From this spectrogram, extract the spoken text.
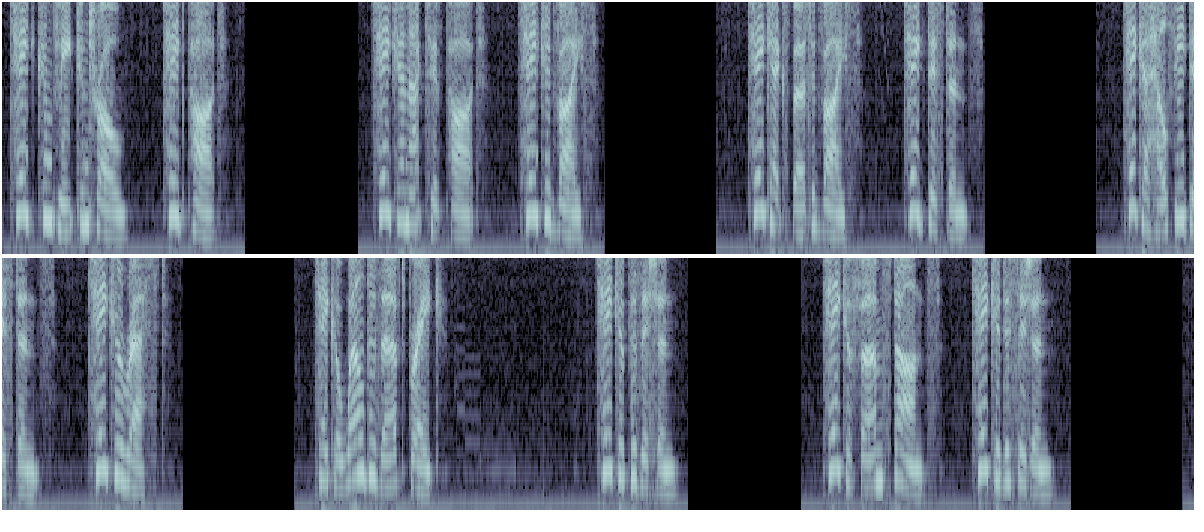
Take complete control. Take part. Take an active part. Take advice. Take expert advice. Take distance. Take a healthy distance. Take a rest. Take a well-deserved break. Take a position. Take a firm stance. Take a decision.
